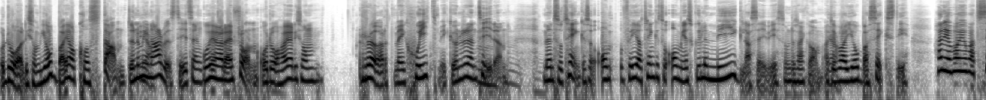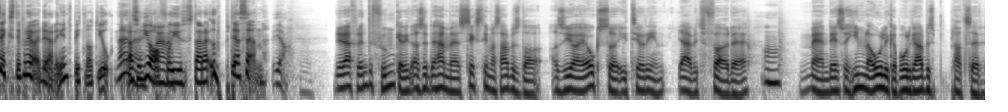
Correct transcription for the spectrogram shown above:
Och då liksom jobbar jag konstant under min Ja. arbetstid. Sen går jag därifrån och då har jag liksom rört mig skitmycket under den tiden. Mm. Men så tänker jag så, om, för jag tänker så om jag skulle mygla säger vi, som du snackade om, att Ja. jag bara jobbar 60. Hade jag bara jobbat 60 på det, det hade ju inte blivit något gjort. Nej, alltså nej, jag nej, får nej. ju städa upp det sen. Ja. Det är därför det inte funkar. Alltså det här med sex timmars arbetsdag. Alltså jag är också i teorin jävligt för det. Mm. Men det är så himla olika på olika arbetsplatser.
